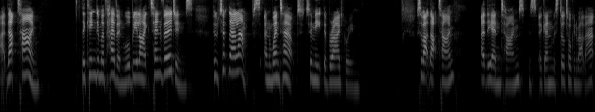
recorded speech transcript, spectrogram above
At that time, the kingdom of heaven will be like ten virgins who took their lamps and went out to meet the bridegroom. So at that time, at the end times, again, we're still talking about that,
